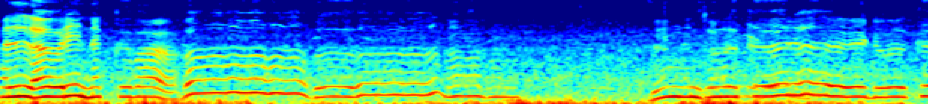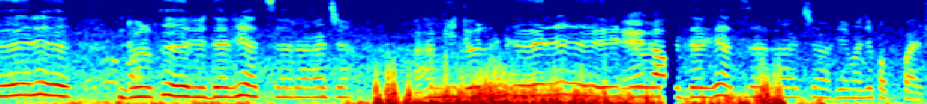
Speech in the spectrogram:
हल्लव रे नकवा हो, डोळकर डोळकर डोळकर दर्याचा राजा. आम्ही डोळकर डोळकर दर्याचा राजा. हे माझे पप्पा आहेत.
